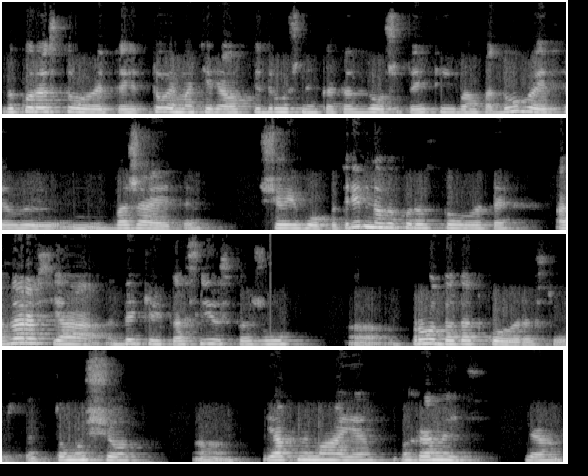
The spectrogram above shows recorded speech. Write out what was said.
використовувати той матеріал з підручника та зошиту, який вам подобається, ви вважаєте, що його потрібно використовувати. А зараз я декілька слів скажу е, про додаткові ресурси, тому що е, як немає границь для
